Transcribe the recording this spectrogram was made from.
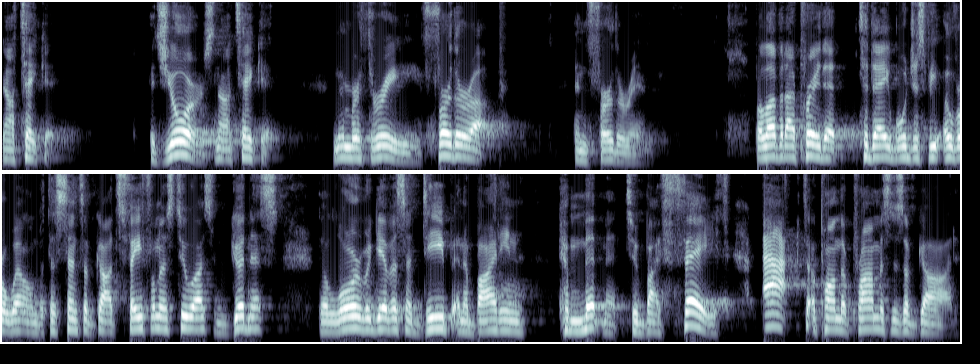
Now take it. It's yours, now take it. Number three, further up and further in. Beloved, I pray that today we'll just be overwhelmed with the sense of God's faithfulness to us and goodness. The Lord would give us a deep and abiding commitment to, by faith, act upon the promises of God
